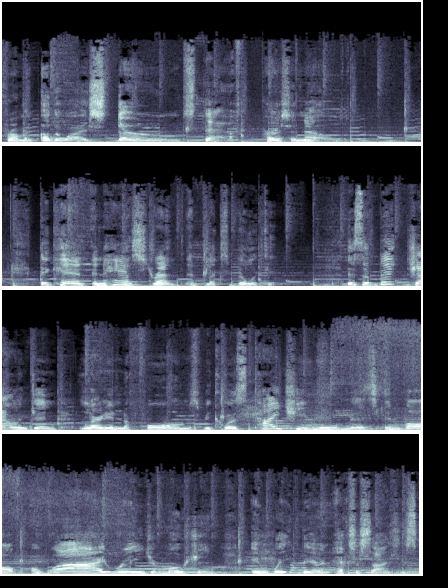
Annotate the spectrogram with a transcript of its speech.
from an otherwise stern staff personnel. It can enhance strength and flexibility. It's a bit challenging learning the forms because Tai Chi movements involve a wide range of motion and weight bearing exercises,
